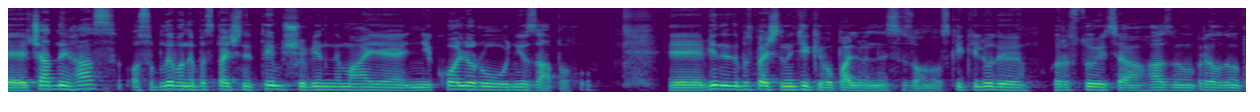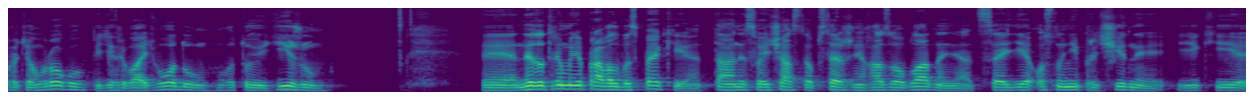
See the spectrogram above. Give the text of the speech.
Е, Чадний газ особливо небезпечний тим, що він не має ні кольору, ні запаху. Він є небезпечний не тільки в опалювальний сезон, оскільки люди користуються газовими приладами протягом року, підігрівають воду, готують їжу. Недотримання правил безпеки та несвоєчасне обстеження газового обладнання це є основні причини, які,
